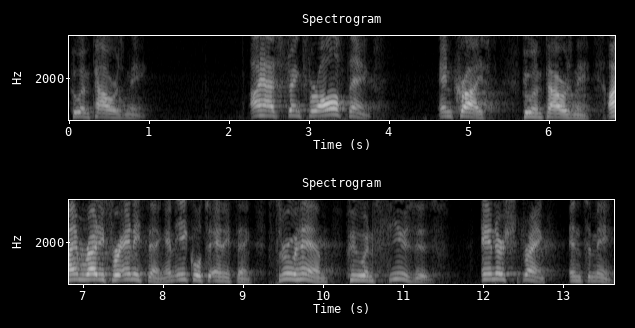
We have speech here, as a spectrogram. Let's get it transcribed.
who empowers me." I have strength for all things in Christ who empowers me. I am ready for anything and equal to anything through him who infuses inner strength into me.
